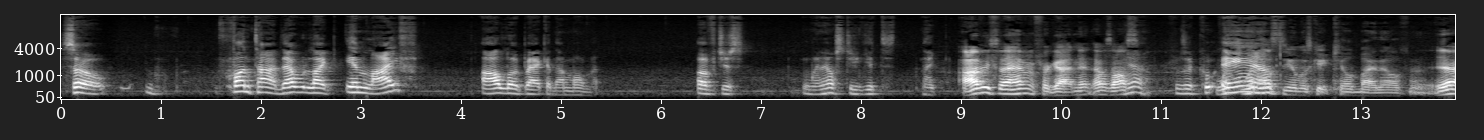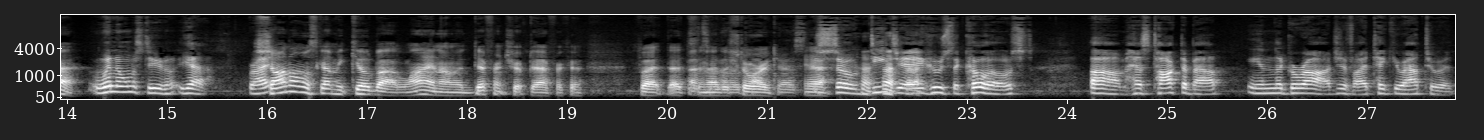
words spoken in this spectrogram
So fun time. That would like in life, I'll look back at that moment of just when else do you get to Obviously, I haven't forgotten it. That was yeah. awesome. It was a cool When, and when else do you almost get killed by an elephant? Yeah. when almost do you yeah right Sean almost got me killed by a lion on a different trip to Africa, but that's, That's another, another story. podcast. Yeah. So DJ, who's the co-host, um, has talked about in the garage. If I take you out to it,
